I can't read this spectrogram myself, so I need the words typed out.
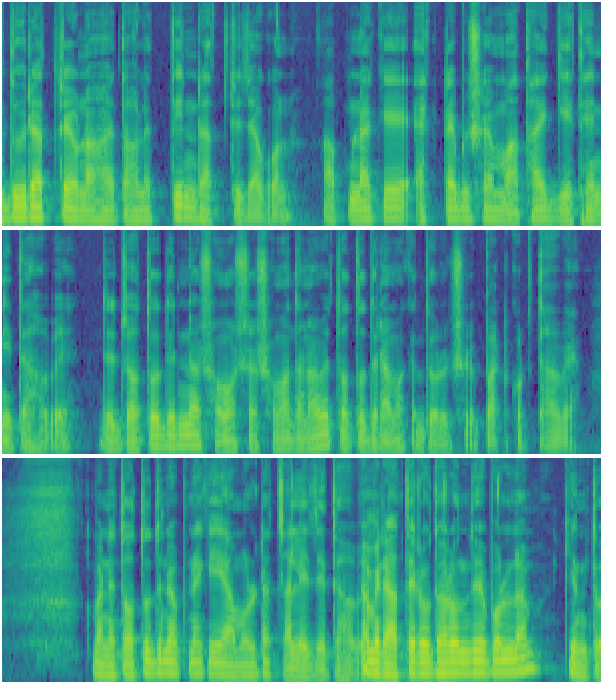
দুই রাত্রেও না হয়, তাহলে তিন রাত্রি জাগুন। আপনাকে একটা বিষয় মাথায় গেঁথে নিতে হবে, যে যতদিন না সমস্যার সমাধান হবে, ততদিন আমাকে দরুদ শরীফ পাঠ করতে হবে। মানে ততদিন আপনাকে এই আমলটা চালিয়ে যেতে হবে। আমি রাতের উদাহরণ দিয়ে বললাম, কিন্তু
